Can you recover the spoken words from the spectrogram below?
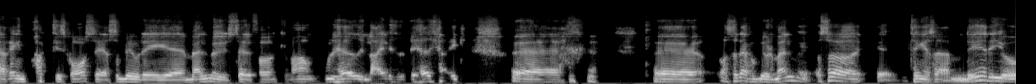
af rent praktiske årsager, så blev det i Malmø i stedet for København. Hun havde en lejlighed, det havde jeg ikke. Øh, øh, og så derfor blev det Malmø. Og så øh, tænkte jeg så, at det her det er jo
